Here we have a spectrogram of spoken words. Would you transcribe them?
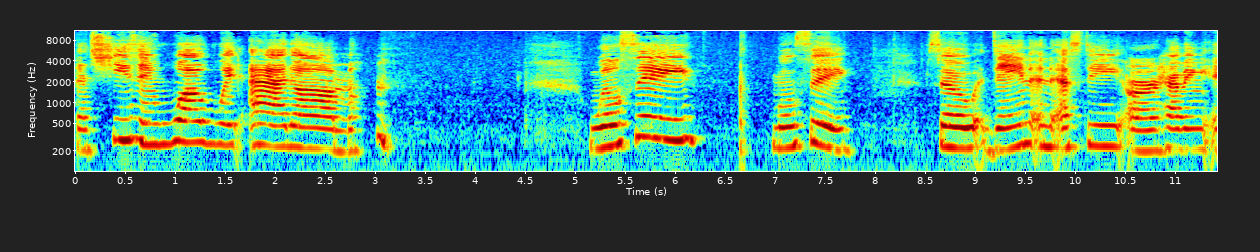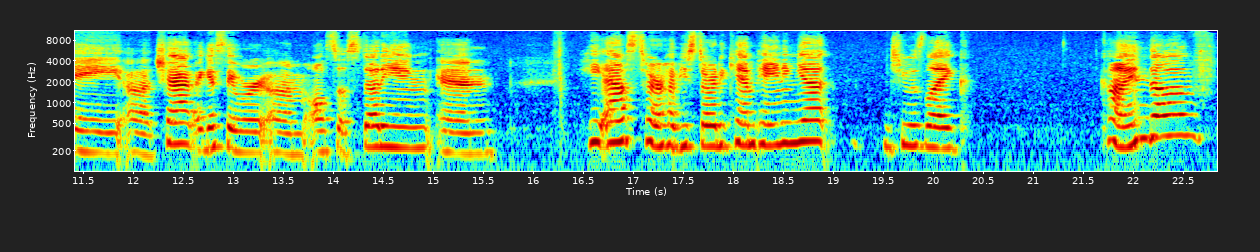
that she's in love with Adam. we'll see. We'll see. So Dane and Esty are having a uh, chat. I guess they were um, also studying, and he asked her, "Have you started campaigning yet?" And she was like, "Kind of."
